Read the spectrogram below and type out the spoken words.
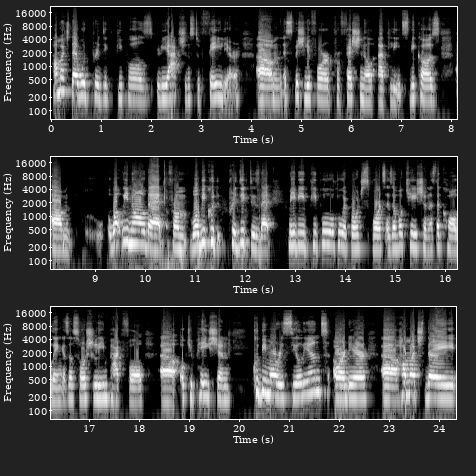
how much that would predict people's reactions to failure, um, especially for professional athletes, because um, what we know that from what we could predict is that maybe people who approach sports as a vocation, as a calling, as a socially impactful uh, occupation could be more resilient or their uh, how much they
